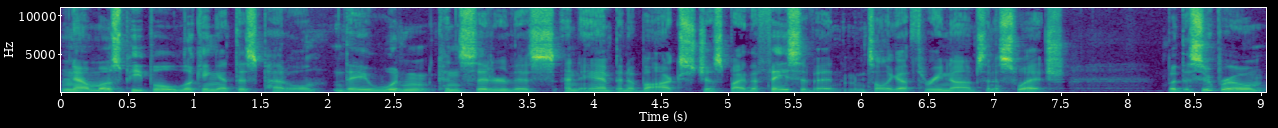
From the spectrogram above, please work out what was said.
Now, most people looking at this pedal, they wouldn't consider this an amp in a box just by the face of it. I mean, it's only got three knobs and a switch. But the Supro,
